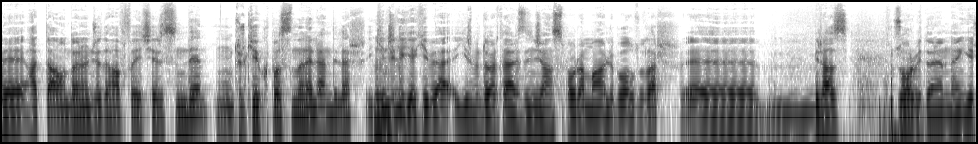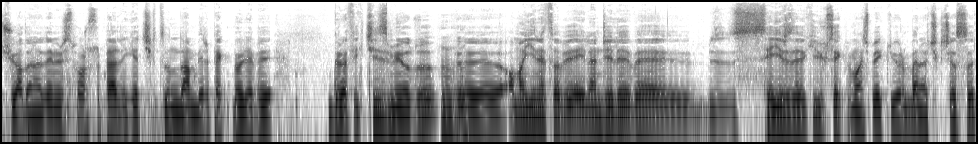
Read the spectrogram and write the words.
ve hatta ondan önce de hafta içerisinde Türkiye Kupası'ndan elendiler. İkinci lig ekibi 24 Erzincan Spor'a mağlup oldular. E, biraz zor bir dönemden geçiyor. Adana Demirspor Süper Lig'e çıktığından beri pek böyle bir grafik çizmiyordu. Hı hı. Ee, ama yine tabii eğlenceli ve seyir zevki yüksek bir maç bekliyorum ben açıkçası.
